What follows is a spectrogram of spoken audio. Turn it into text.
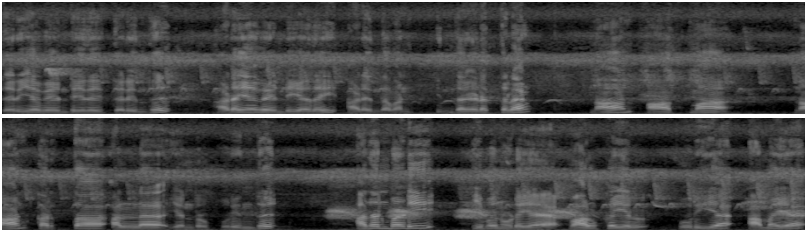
தெரிய வேண்டியதை தெரிந்து அடைய வேண்டியதை அடைந்தவன். இந்த இடத்துல நான் ஆத்மா நான் கர்த்தா அல்ல என்று புரிந்து அதன்படி இவனுடைய வாழ்க்கையில் புரிய அமைய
